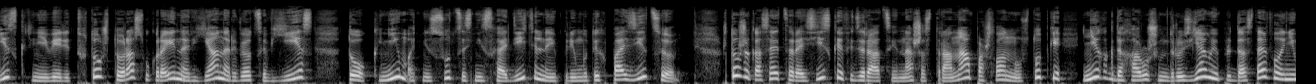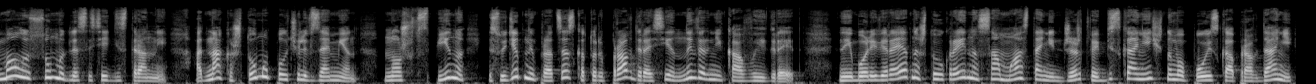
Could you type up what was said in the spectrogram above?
искренне верит в то, что раз Украина рьяно рвется в ЕС, то к ним отнесутся снисходительно и примут их позицию? Что же касается Российской Федерации наша страна пошла на уступки некогда хорошим друзьям и предоставила немалую сумму для соседней страны. Однако, что мы получили взамен? Нож в спину и судебный процесс, который, правда, Россия наверняка выиграет. Наиболее вероятно, что Украина сама станет жертвой бесконечного поиска оправданий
